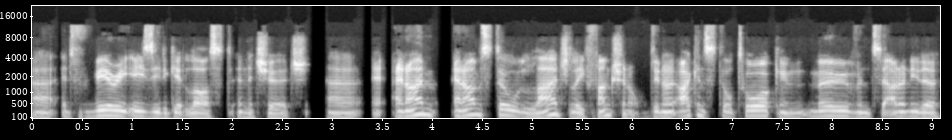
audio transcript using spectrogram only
uh, it's very easy to get lost in the church, uh, and I'm and I'm still largely functional. You know, I can still talk and move, and I don't need a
